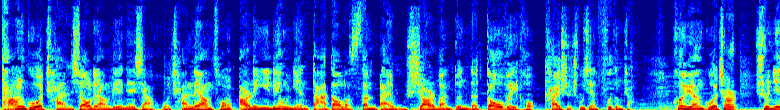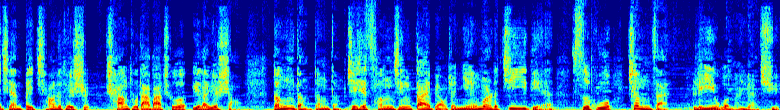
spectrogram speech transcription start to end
糖果产销量连年下滑，产量从二零一六年达到了三百五十二万吨的高位后，开始出现负增长。汇源果汁儿春节前被强制退市，长途大巴车越来越少，等等等等，这些曾经代表着年味儿的记忆点，似乎正在离我们远去。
